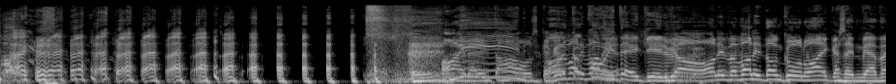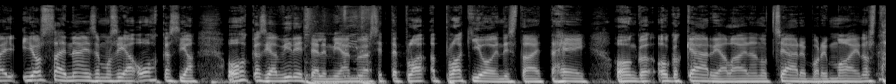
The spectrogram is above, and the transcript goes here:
Aina niin, yhtä valin, kuitenkin? Joo, olin mä valin ton kuullut aikaisemmin ja mä jossain näin semmosia ohkasia, ohkasia viritelmiä myös sitten pla, plagioinnista, että hei, onko, onko kääriä lainannut Chariborin mainosta?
